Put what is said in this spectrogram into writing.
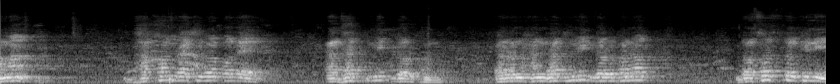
আমাক ভাষণ ৰাখিব ক'লে আধ্যাত্মিক দৰ্শন। কাৰণ সাংঘাতিক দৰ্শনত যথেষ্টখিনি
